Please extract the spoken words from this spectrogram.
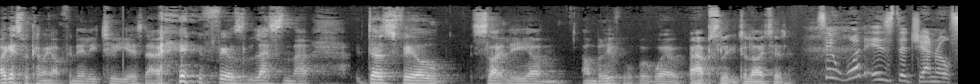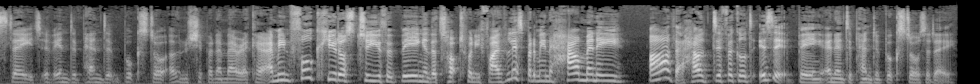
I guess we're coming up for nearly two years now. it feels less than that. It does feel slightly um, unbelievable, but we're absolutely delighted. So, what is the general state of independent bookstore ownership in America? I mean, full kudos to you for being in the top 25 list, but I mean, how many are there? How difficult is it being an independent bookstore today?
